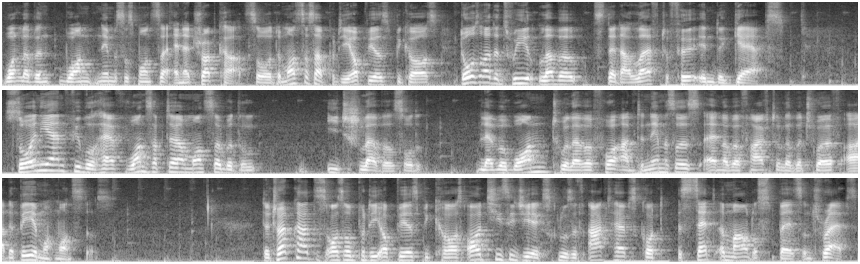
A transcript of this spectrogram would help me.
one level 1 Nemesis monster and a trap card. So the monsters are pretty obvious because those are the three levels that are left to fill in the gaps. So in the end we will have one Subterror monster with each level. So level 1 to level 4 are the Nemesis and level 5 to level 12 are the Behemoth monsters. The trap card is also pretty obvious because all TCG exclusive archetypes got a set amount of spells and traps.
